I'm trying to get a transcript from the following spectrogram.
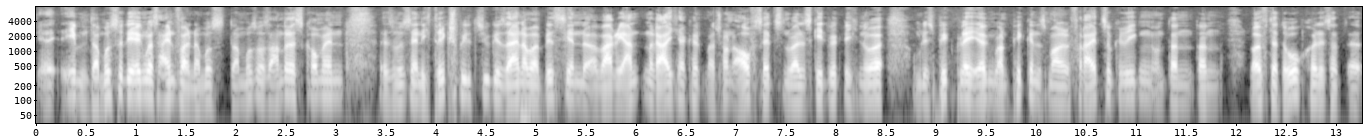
Eben, da musst du dir irgendwas einfallen, da muss, da muss was anderes kommen. Es müssen ja nicht Trickspielzüge sein, aber ein bisschen variantenreicher könnte man schon aufsetzen, weil es geht wirklich nur um das Pickplay, irgendwann Pickens mal frei zu kriegen und dann, dann läuft er durch. Es hat äh,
